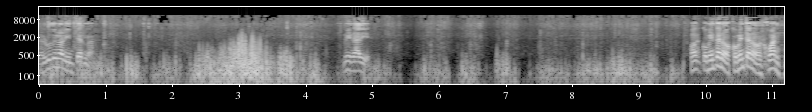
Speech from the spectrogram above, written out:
La luz de una linterna. No hay nadie. Juan, coméntanos, coméntanos, Juan. Así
